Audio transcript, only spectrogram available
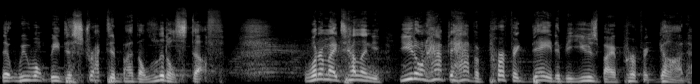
that we won't be distracted by the little stuff. What am I telling you? You don't have to have a perfect day to be used by a perfect God.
